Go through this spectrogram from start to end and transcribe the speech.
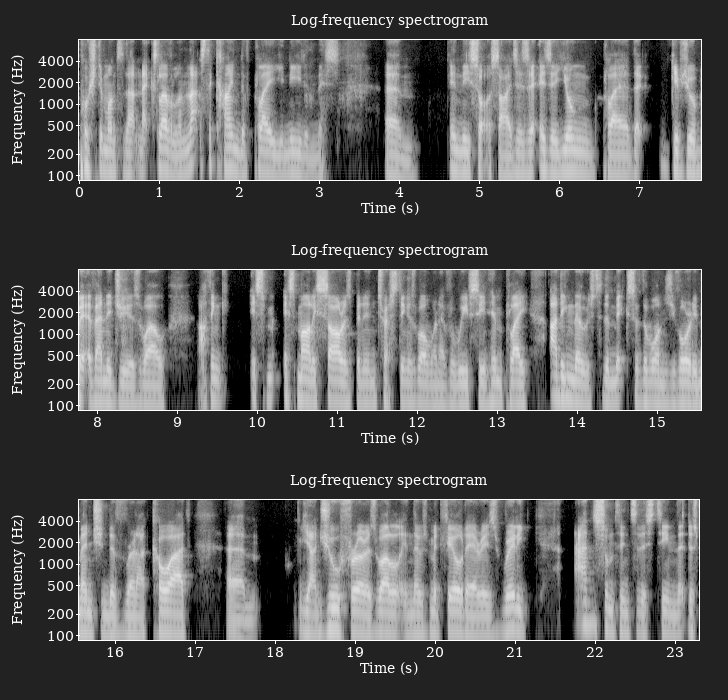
pushed him onto that next level. And that's the kind of player you need in this um, in these sort of sides is a, is a young player that gives you a bit of energy as well. I think Is- Ismaila Sarr has been interesting as well whenever we've seen him play, adding those to the mix of the ones you've already mentioned of Renaud Cohade, um, Yann Jouffre as well in those midfield areas really add something to this team that just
